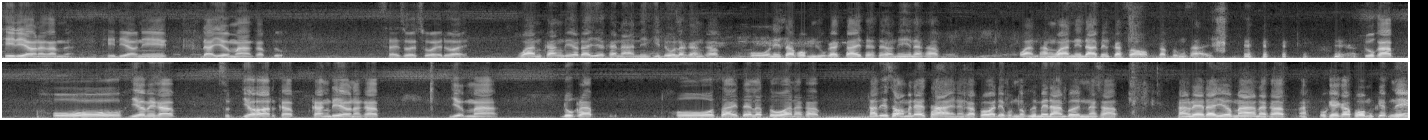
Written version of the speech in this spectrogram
ทีเดียวนะครับเนี่ยทีเดียวนี้ได้เยอะมากครับดูไซส์สวยๆด้วยหวานครั้งเดียวได้เยอะขนาดนี้คิดดูแล้วกันครับโหนี่ถ้าผมอยู่ใกล้ๆแถวๆนี้นะครับ หวานทั้งวันนี่ได้เป็นกระสอบครับสงสัย ดูครับโหเยอะไหมครับ สุดยอดครับ ครั้งเดียวนะครับ เยอะมาก ดูครับโหไซส์แต่ละตัวนะครับ ครั้งที่สองไม่ได้ถ่ายนะครับ เพราะว่าเดี๋ยวผมต้องขึ้นไปด้านบนนะครับ ครั้งแรกได้เยอะมากนะครับอะโอเคครับผมคลิปนี้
